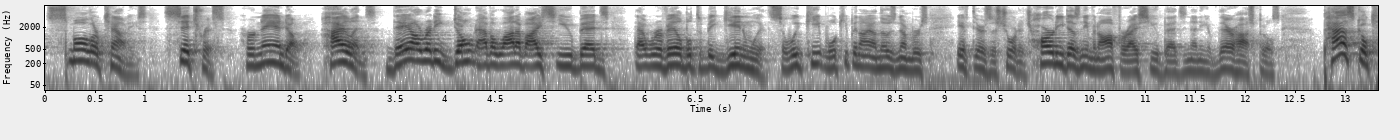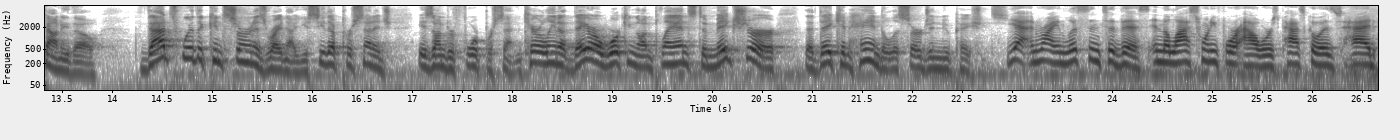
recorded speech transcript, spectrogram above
smaller counties, Citrus, Hernando, Highlands, they already don't have a lot of ICU beds that were available to begin with. So we keep, we'll keep an eye on those numbers if there's a shortage. Hardee doesn't even offer ICU beds in any of their hospitals. Pasco County, though, that's where the concern is right now. You see that percentage is under 4%. And Carolina, they are working on plans to make sure that they can handle a surge in new patients. Yeah, and Ryan, listen to this. In the last 24 hours, Pasco has had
